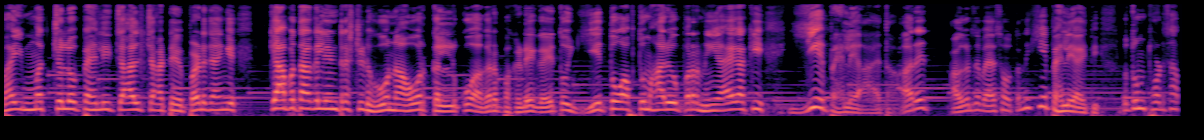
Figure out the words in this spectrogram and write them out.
भाई मत चलो, पहली चाल चाटे पड़ जाएँगे। क्या पता अगले इंटरेस्टेड हो ना हो और कल को अगर पकड़े गए तो ये तो अब तुम्हारे ऊपर नहीं आएगा कि ये पहले आया था। अरे, अगर जब ऐसा होता ना कि ये पहले आई थी तो तुम थोड़ा सा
